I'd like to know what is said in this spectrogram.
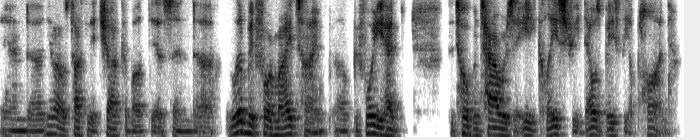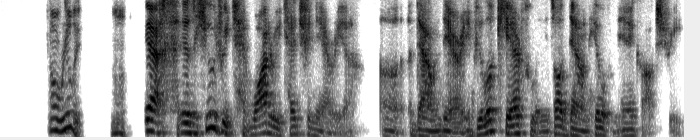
And, uh, you know, I was talking to Chuck about this. And uh, a little bit before my time, uh, before you had the Tobin Towers at 80 Clay Street, that was basically a pond. Oh, really? Oh. Yeah, there's a huge water retention area uh, down there. If you look carefully, it's all downhill from Hancock Street.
